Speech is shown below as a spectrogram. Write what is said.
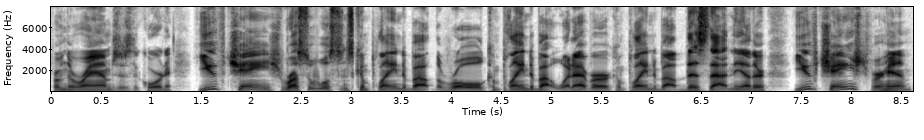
from the Rams as the coordinator. You've changed. Russell Wilson's complained about the role, complained about whatever, complained about this, that, and the other. You've changed for him,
